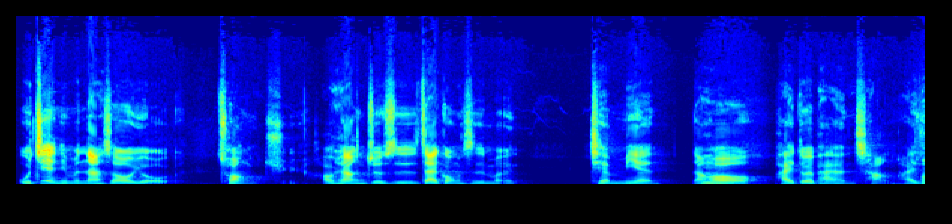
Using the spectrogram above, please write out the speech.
我记得你们那时候有创举，好像就是在公司门。前面，然后排队排很长，嗯、还是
